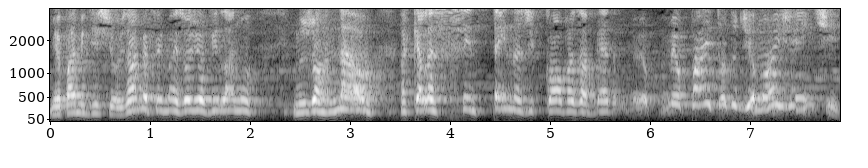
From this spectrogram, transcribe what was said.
Meu pai me disse hoje, ah, meu filho, mas hoje eu vi lá no, no jornal aquelas centenas de covas abertas. Meu, meu pai, todo dia morre gente.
